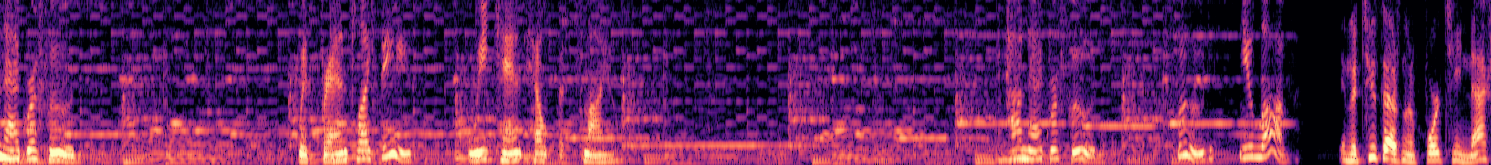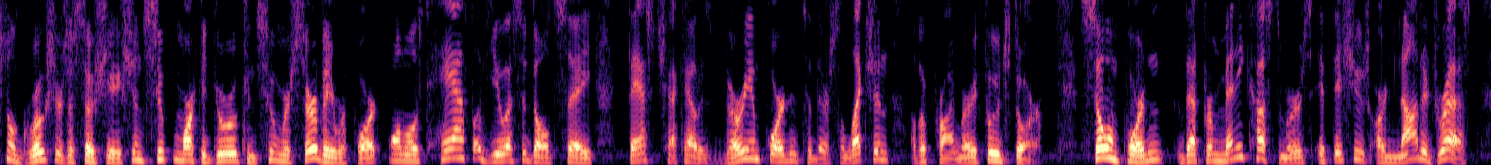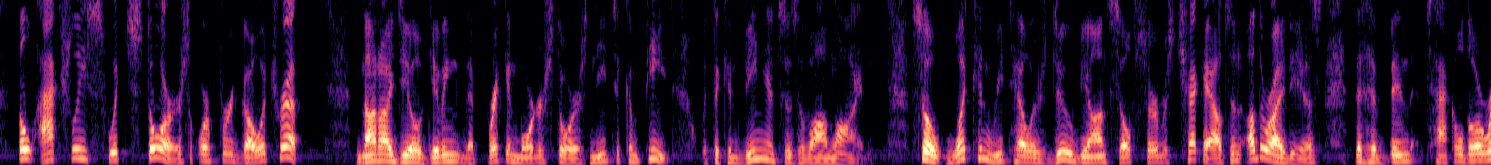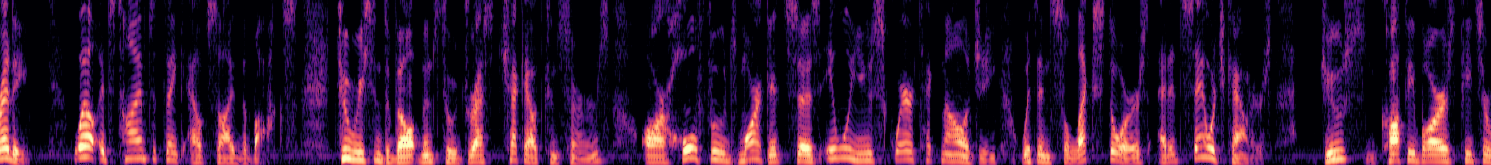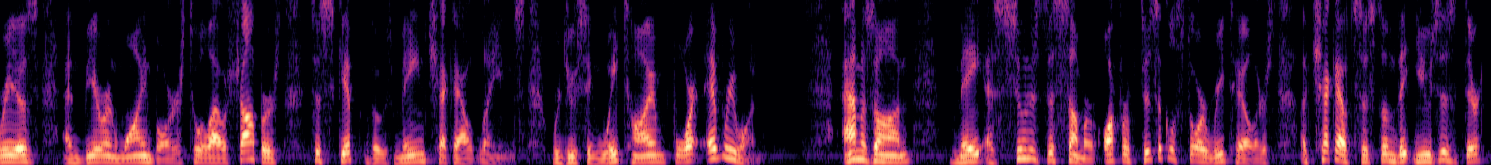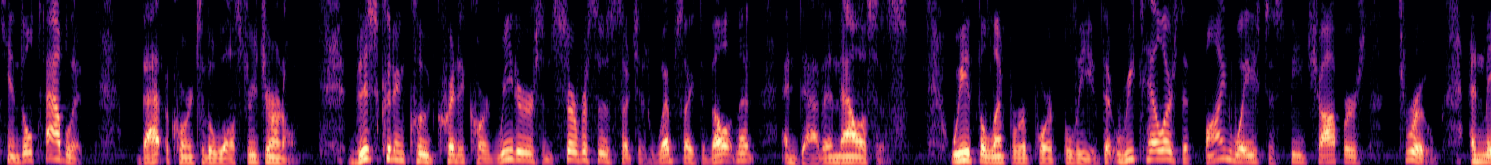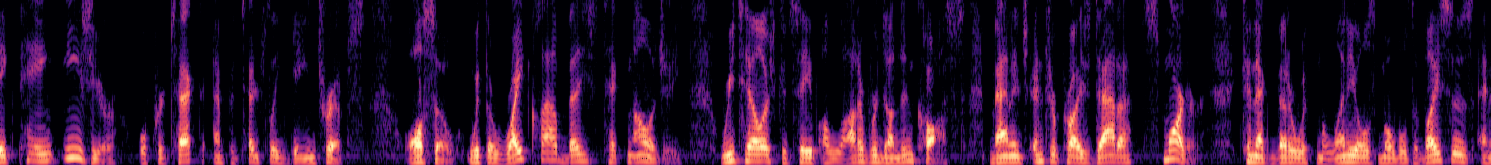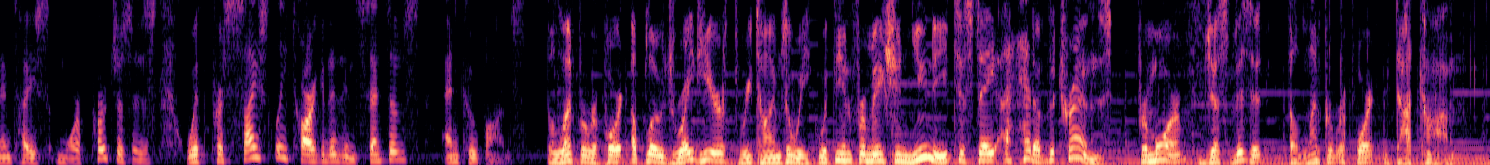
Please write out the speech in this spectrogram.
Conagra Foods. With brands like these, we can't help but smile. Conagra Foods. Food you love. In the 2014 National Grocers Association Supermarket Guru Consumer Survey report, almost half of U.S. adults say fast checkout is very important to their selection of a primary food store. So important that for many customers, if issues are not addressed, they'll actually switch stores or forego a trip. Not ideal given that brick and mortar stores need to compete with the conveniences of online. So what can retailers do beyond self-service checkouts and other ideas that have been tackled already? Well, it's time to think outside the box. Two recent developments to address checkout concerns are Whole Foods Market says it will use Square technology within select stores at its sandwich counters juice and coffee bars, pizzerias, and beer and wine bars to allow shoppers to skip those main checkout lanes, reducing wait time for everyone. Amazon may, as soon as this summer, offer physical store retailers a checkout system that uses their Kindle tablet. That, according to the Wall Street Journal. This could include credit card readers and services such as website development and data analysis. We at the Lempert Report believe that retailers that find ways to speed shoppers through and make paying easier will protect and potentially gain trips. Also, with the right cloud-based technology, retailers could save a lot of redundant costs, manage enterprise data smarter, connect better with millennials' mobile devices, and entice more purchases with precisely targeted incentives and coupons. The Lempert Report uploads right here three times a week with the information you need to stay ahead of the trends. For more, just visit thelempertreport.com.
